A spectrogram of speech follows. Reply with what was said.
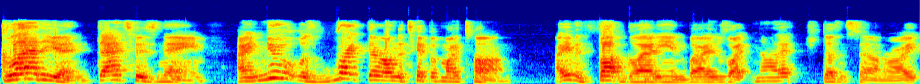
Gladion! That's his name. I knew it was right there on the tip of my tongue. I even thought Gladion, but I was like, no, that doesn't sound right.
